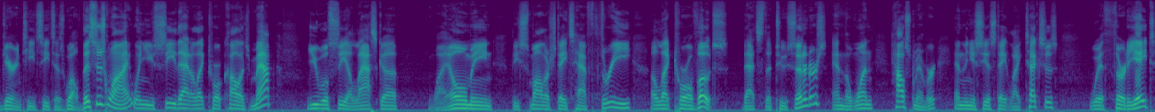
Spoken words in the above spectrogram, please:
guaranteed seats as well. This is why when you see that electoral college map, you will see Alaska, Wyoming, these smaller states have three electoral votes. That's the two senators and the one House member. And then you see a state like Texas with 38.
